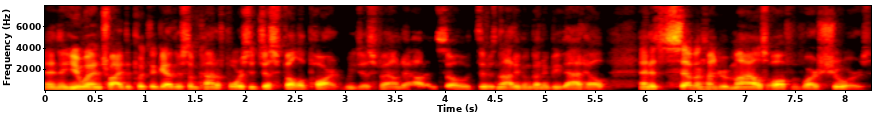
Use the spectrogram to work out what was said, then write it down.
and the UN tried to put together some kind of force, it just fell apart. We just found out. And so there's not even going to be that help. And it's 700 miles off of our shores.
